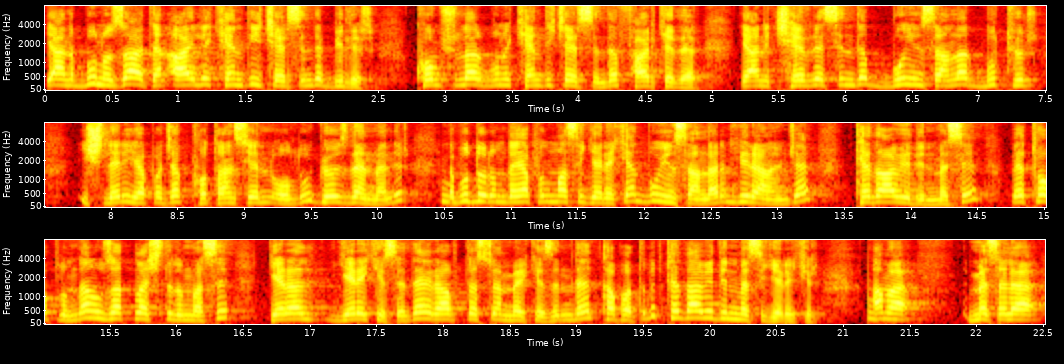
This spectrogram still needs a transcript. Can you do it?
Yani bunu zaten aile kendi içerisinde bilir. Komşular bunu kendi içerisinde fark eder. Yani çevresinde bu insanlar bu tür işleri yapacak potansiyelin olduğu gözlenmelir. E bu durumda yapılması gereken bu insanların bir an önce tedavi edilmesi ve toplumdan uzaklaştırılması gerel, gerekirse de rehabilitasyon merkezinde kapatılıp tedavi edilmesi gerekir. Ama mesela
